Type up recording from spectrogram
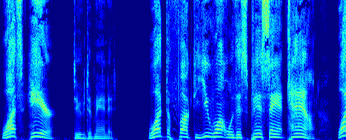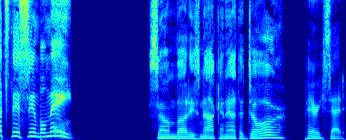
What's here? Dew demanded. What the fuck do you want with this pissant town? What's this symbol mean? Somebody's knocking at the door, Perry said.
